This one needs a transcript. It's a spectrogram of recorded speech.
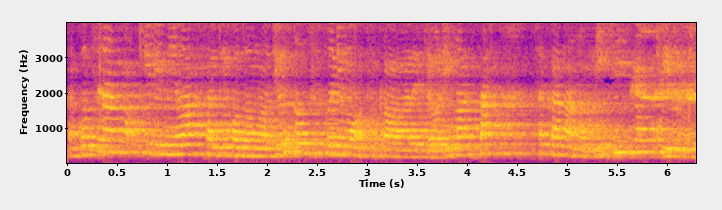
こちらの切り身は先ほどの流動食にも使われておりました魚のニシンの切り身。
